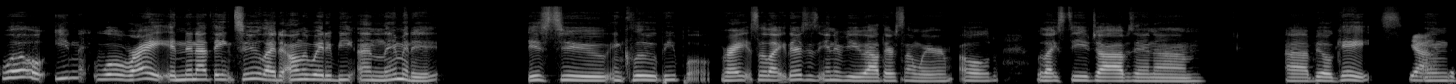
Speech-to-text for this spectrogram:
Well, you know, well, right. And then I think too, like the only way to be unlimited is to include people, right? So like there's this interview out there somewhere old with like Steve Jobs and um uh, Bill Gates. Yeah. And the,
